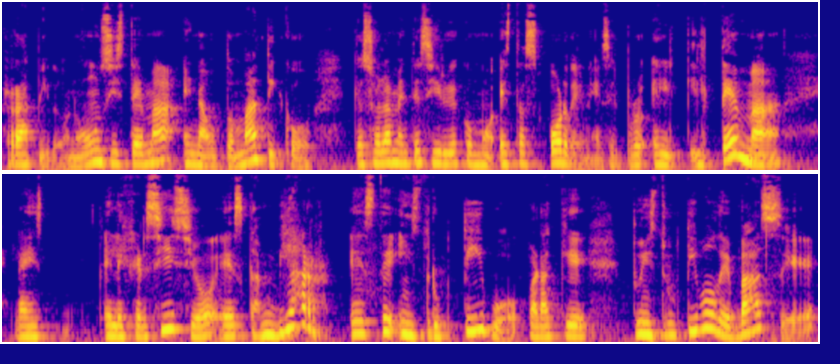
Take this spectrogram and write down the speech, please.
rápido, ¿no? Un sistema en automático que solamente sirve como estas órdenes. El, el, el tema, la, el ejercicio es cambiar este instructivo para que tu instructivo de base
